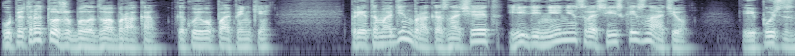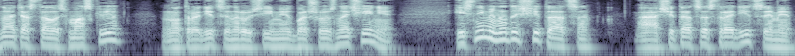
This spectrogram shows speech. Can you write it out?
У Петра тоже было два брака, как у его папеньки. При этом один брак означает единение с российской знатью. И пусть знать осталась в Москве, но традиции на Руси имеют большое значение, и с ними надо считаться. А считаться с традициями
